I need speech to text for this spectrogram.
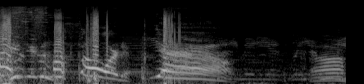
Hey, he's using my sword! Yeah! idiots for your Uh.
